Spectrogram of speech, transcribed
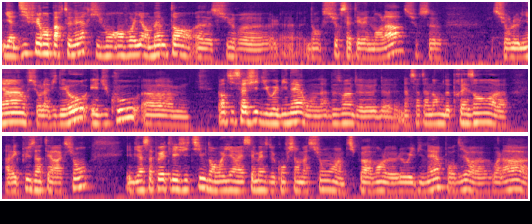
il y a différents partenaires qui vont envoyer en même temps euh, sur, euh, donc sur cet événement-là, sur, ce, sur le lien ou sur la vidéo, et du coup, quand il s'agit du webinaire on a besoin d'un certain nombre de présents avec plus d'interaction, eh bien, ça peut être légitime d'envoyer un SMS de confirmation un petit peu avant le, webinaire pour dire euh, voilà, euh,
